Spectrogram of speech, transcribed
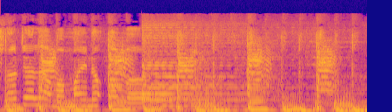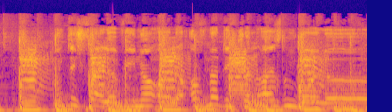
Knallt der Lärm an meine Omme. Und ich feile wie ne Eule auf ner dicken Eisenbeule.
